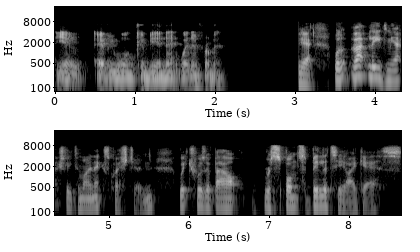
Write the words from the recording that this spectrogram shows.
you know, everyone can be a net winner from it. Yeah, well, that leads me actually to my next question, which was about responsibility, I guess.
